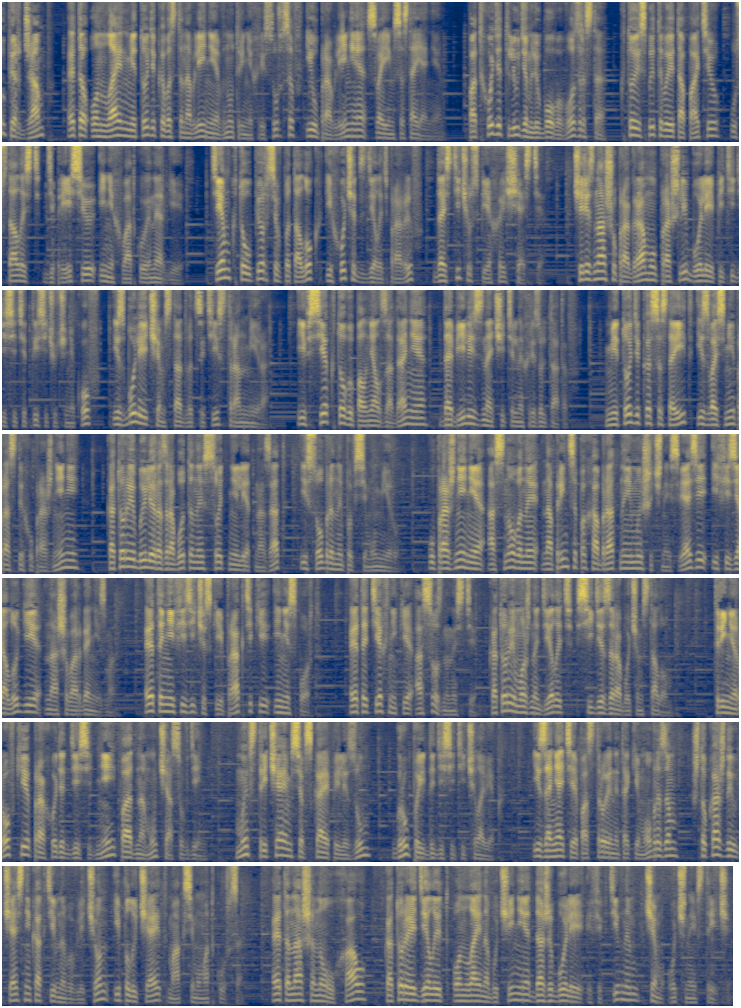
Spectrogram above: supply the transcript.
SuperJump – это онлайн-методика восстановления внутренних ресурсов и управления своим состоянием. Подходит людям любого возраста, кто испытывает апатию, усталость, депрессию и нехватку энергии. Тем, кто уперся в потолок и хочет сделать прорыв, достичь успеха и счастья. Через нашу программу прошли более 50 тысяч учеников из более чем 120 стран мира. И все, кто выполнял задания, добились значительных результатов. Методика состоит из восьми простых упражнений, которые были разработаны сотни лет назад и собраны по всему миру. Упражнения основаны на принципах обратной мышечной связи и физиологии нашего организма. Это не физические практики и не спорт. Это техники осознанности, которые можно делать, сидя за рабочим столом. Тренировки проходят 10 дней по одному часу в день. Мы встречаемся в Skype или Zoom группой до 10 человек. И занятия построены таким образом, что каждый участник активно вовлечен и получает максимум от курса. Это наше ноу-хау, которое делает онлайн-обучение даже более эффективным, чем очные встречи.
